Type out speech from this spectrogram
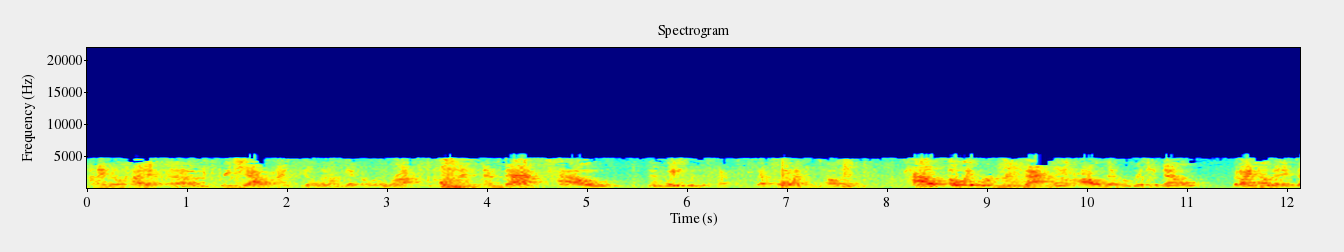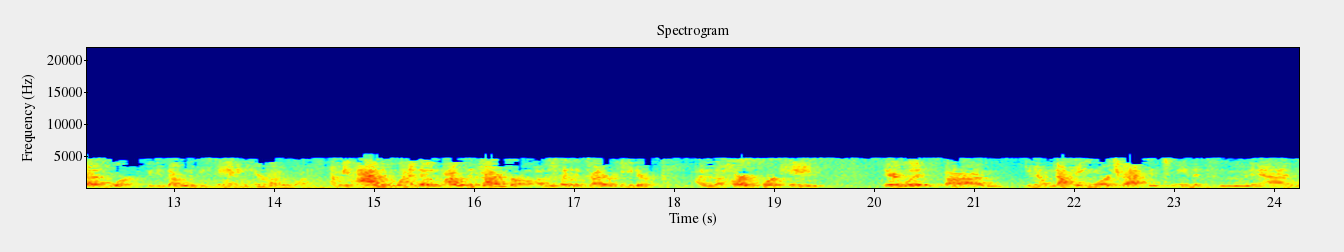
and I know how to um, reach out when I feel that I'm getting a little rough. And, and that's how the weight was effective. That's all I can tell you. How OA works exactly, I'll never really know. But I know that it does work because I wouldn't be standing here otherwise. I mean, I was one of those. I was a gutter girl. I was like a gutter eater. I was a hardcore case. There was, um, you know, nothing more attractive to me than food. And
